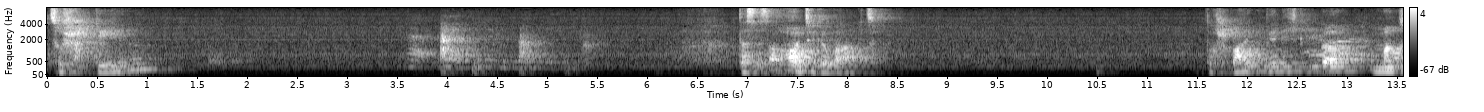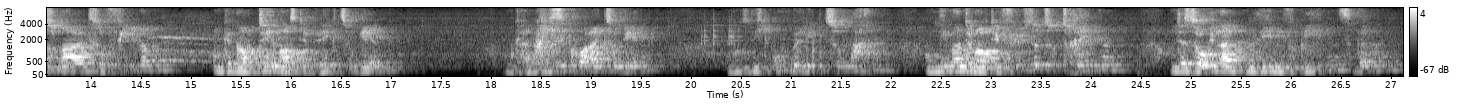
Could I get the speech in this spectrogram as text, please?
zu stehen? Das ist auch heute gewagt. Doch schweigen wir nicht lieber manchmal zu vielem, um genau dem aus dem Weg zu gehen, um kein Risiko einzugehen, um uns nicht unbeliebt zu machen, um niemandem auf die Füße zu treten, um der sogenannten lieben Friedens willen?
